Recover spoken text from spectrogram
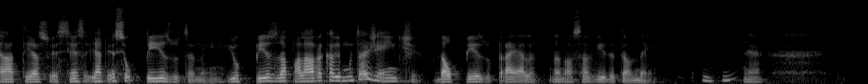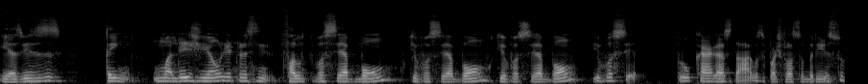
ela tem a sua essência e ela tem o seu peso também. E o peso da palavra cabe muita gente, dá o peso para ela na nossa vida também. Uhum. Né? E às vezes tem uma legião de gente assim, falando que você é bom, que você é bom, que você é bom, e você, para o Cargas d'Água, você pode falar sobre isso,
